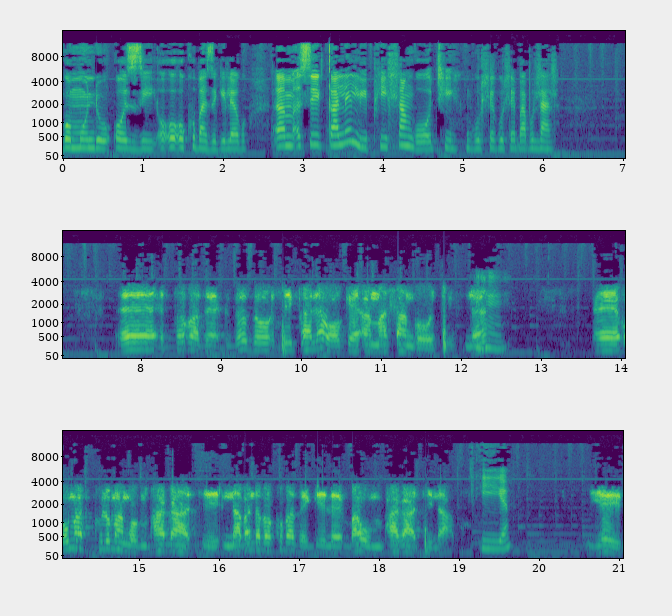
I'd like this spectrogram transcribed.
komuntu ozi okhubazekileko um siqale liphi hlangothi kuhle kuhle babudlala eh sithokoze. Zuzu siqale wonke amahlangothi ne? Mm -hmm. Eh uma sikhuluma ngomphakathi nabantu abakhubazekile bawumphakathi nabo. Iye. Yes,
